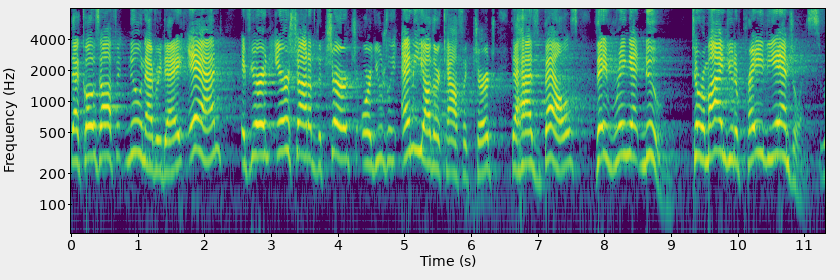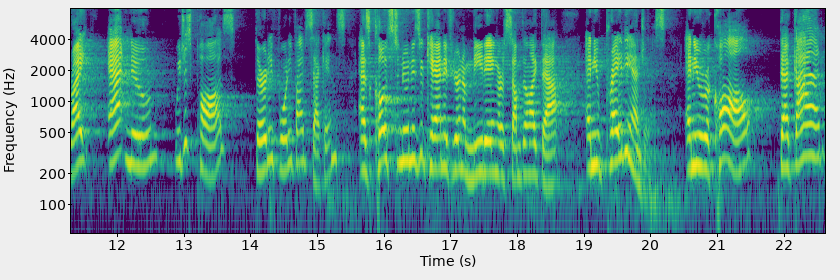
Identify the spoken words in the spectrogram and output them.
that goes off at noon every day. And if you're in earshot of the church, or usually any other Catholic church that has bells, they ring at noon to remind you to pray the Angelus, right? At noon, we just pause 30, 45 seconds, as close to noon as you can if you're in a meeting or something like that, and you pray the Angelus. And you recall that God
